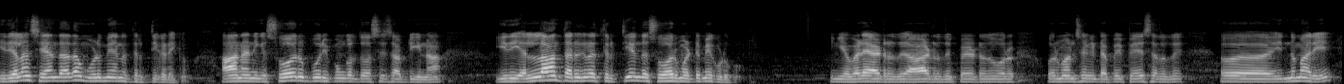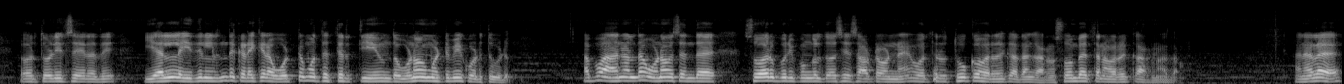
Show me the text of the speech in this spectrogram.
இதெல்லாம் சேர்ந்தாதான் தான் முழுமையான திருப்தி கிடைக்கும். ஆனால் நீங்கள் சோறு பூரி பொங்கல் தோசை சாப்பிட்டீங்கன்னா இது எல்லாம் தருகிற திருப்தியை இந்த சோறு மட்டுமே கொடுக்கும். இங்கே விளையாடுறது ஆடுறது பேடுறது ஒரு ஒரு மனுஷங்கிட்ட போய் பேசுறது இந்த மாதிரி ஒரு தொழில் செய்கிறது எல்லாம் இதிலிருந்து கிடைக்கிற ஒட்டுமொத்த திருப்தியும் இந்த உணவு மட்டுமே கொடுத்து விடும். அப்போ அதனால தான் உணவு சேர்ந்த சோறு பூரி பொங்கல் தோசையை சாப்பிட்ட உடனே ஒருத்தர் தூக்கம் வர்றதுக்கு அதான் காரணம். சோம்பேத்தனம் வர்றதுக்கு காரணம் அதான். அதனால்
